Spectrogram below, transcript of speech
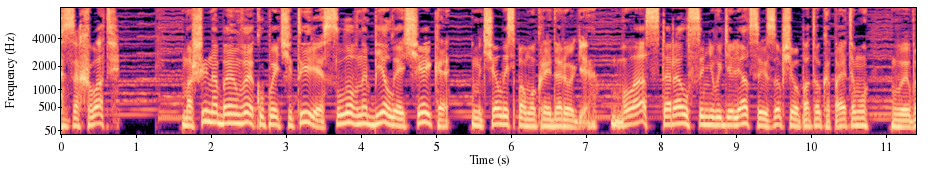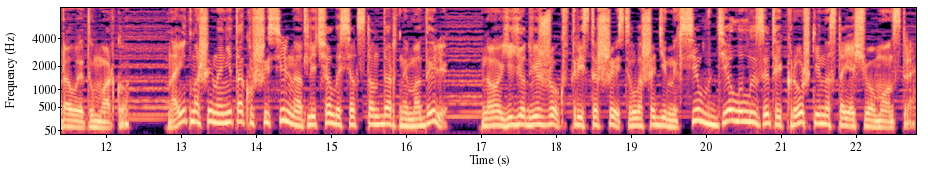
Захват. Машина BMW купе 4, словно белая чайка, мчалась по мокрой дороге. Блас старался не выделяться из общего потока, поэтому выбрал эту марку. На вид машина не так уж и сильно отличалась от стандартной модели, но ее движок в 306 лошадиных сил делал из этой крошки настоящего монстра.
